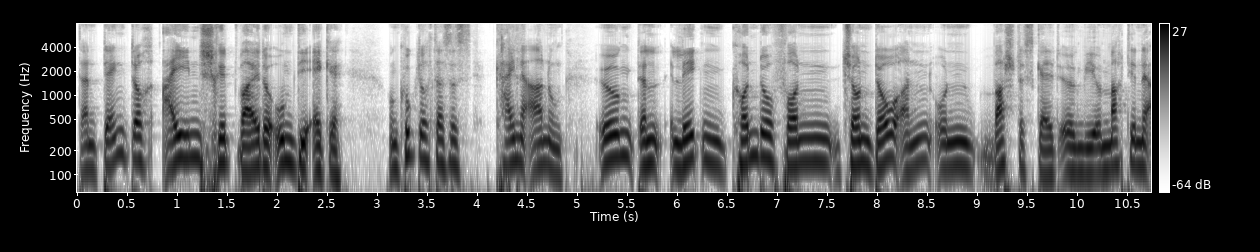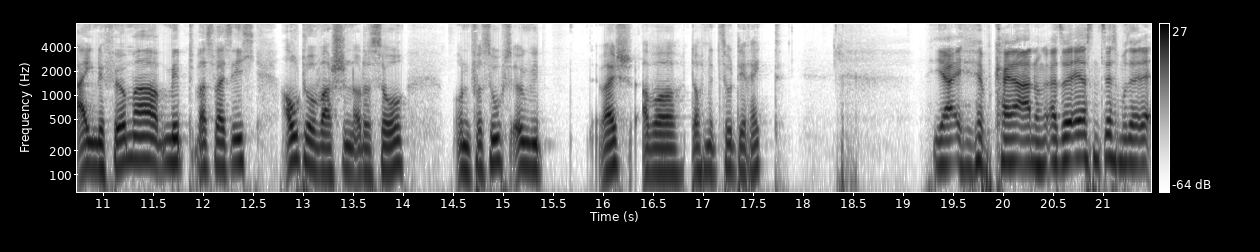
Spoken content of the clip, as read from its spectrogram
dann denk doch einen Schritt weiter um die Ecke und guck doch, dass es, keine Ahnung, irgend, dann leg ein Konto von John Doe an und wasch das Geld irgendwie und mach dir eine eigene Firma mit, was weiß ich, Autowaschen oder so und versuch's irgendwie, weißt, aber doch nicht so direkt. Ja, ich habe keine Ahnung. Also erstens, das muss er,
